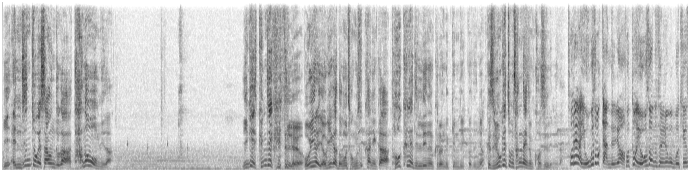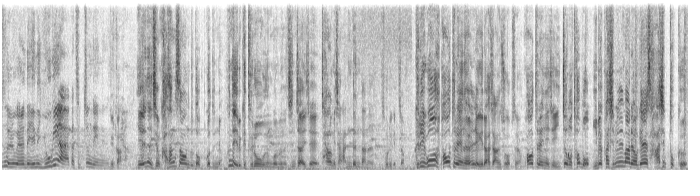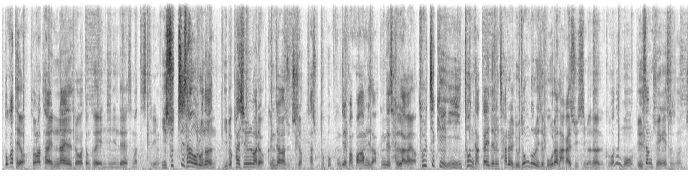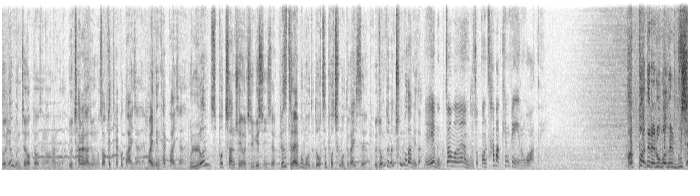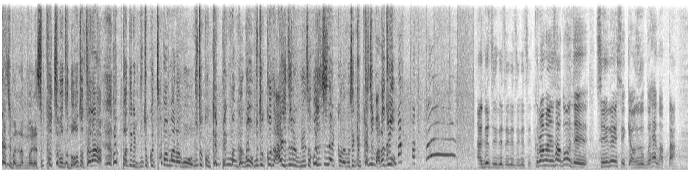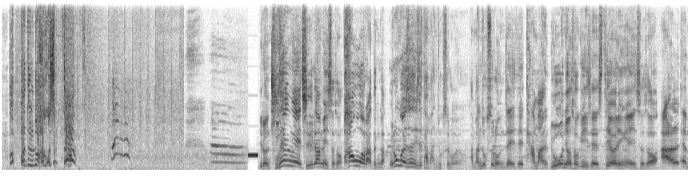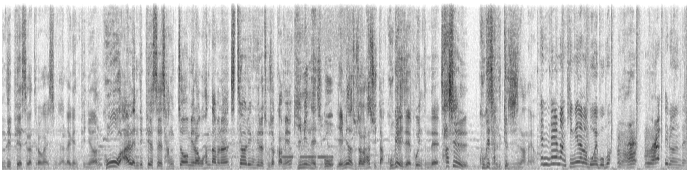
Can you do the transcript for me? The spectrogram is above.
이 엔진 쪽의 사운드가 다 넘어옵니다. 이게 굉장히 크게 들려요. 오히려 여기가 너무 정숙하니까 더 크게 들리는 그런 느낌도 있거든요. 그래서 이게 좀 상당히 좀 거슬립니다. 소리가 여기서밖에 안 들려 보통 여기서도 들리고 뭐 뒤에서 들리고 이러는데 얘는 여기가 약간 집중돼 있는 느낌이야 그러니까 얘는 지금 가상 사운드도 없거든요. 근데 이렇게 들어오는 거면 진짜 이제 차음이 잘 안 된다는 소리겠죠. 그리고 파워트레인을 얘기를 하지 않을 수가 없어요. 파워트레인이 이제 2.5 터보, 281마력에 40 토크 똑같아요. 소나타 N라인에 들어갔던 그 엔진인데 스마트 스트림. 이 수치상으로는 281마력 굉장한 수치죠. 40 토크 굉장히 빵빵합니다. 굉장히 잘 나가요. 솔직히 이 2톤 가까이 되는 차를 요 정도로 이제 몰아 나갈 수 있으면은 그거는 뭐 일상 주행에 있어서는 전혀 문제가 없다고 생각을 합니다. 이 차를 가지고 뭐 서킷 탈 것도 아니잖아요. 와인딩 탈 거 아니잖아요. 물론 스포츠한 주행을 즐길 수 있어요. 그래서 드라이브 모드도 스포츠 모드가 있어요. 이 정도면 충분합니다. 얘의 목적은 무조건 차박 캠핑 이런 거 같아 아빠들의 로망을 무시하지 말란 말이야. 스포츠 모드 넣어줬잖아. 아빠들이 무조건 차박만 하고 무조건 캠핑만 가고 무조건 아이들을 위해서 헌신할 거라고 생각하지 말아줘. 아 그치 그치 그치 그치 그러면서도 이제 즐길 수 있게 어느 정도 해놨다 아빠들도 하고 싶다. 이런 주행의 질감에 있어서 파워라든가 이런 거에서는 이제 다 만족스러워요. 다 만족스러운데 이제 다만 요 녀석이 이제 스티어링에 있어서 RMDPS가 들어가 있습니다. 레겐피니언. 고 RMDPS의 장점이라고 한다면은 스티어링 휠의 조작감이 기민해지고 예민한 조작을 할 수 있다. 그게 이제 포인트인데 사실 그게 잘 느껴지진 않아요. 핸들만 기민하면 뭐해? 몸은 이러는데.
